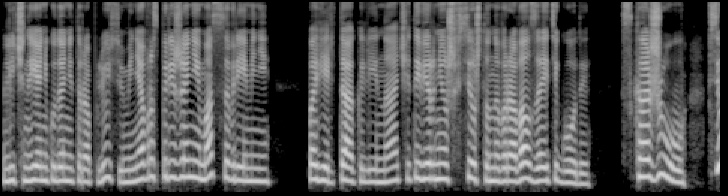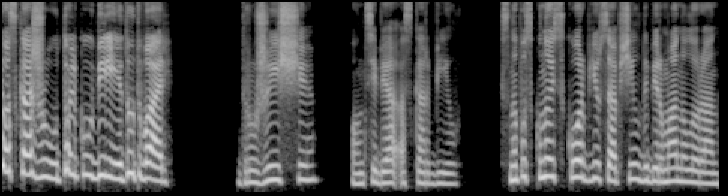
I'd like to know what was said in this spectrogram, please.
«Лично я никуда не тороплюсь, у меня в распоряжении масса времени. Поверь, так или иначе, ты вернешь все, что наворовал за эти годы. Скажу, все скажу, только убери эту тварь!» «Дружище, он тебя оскорбил», — с напускной скорбью сообщил доберману Лоран.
